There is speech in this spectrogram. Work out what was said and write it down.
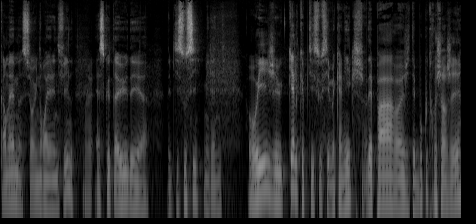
quand même sur une Royal Enfield, est-ce que tu as eu des, des petits soucis mécaniques Oui, j'ai eu quelques petits soucis mécaniques. Au départ, euh, j'étais beaucoup trop chargé.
